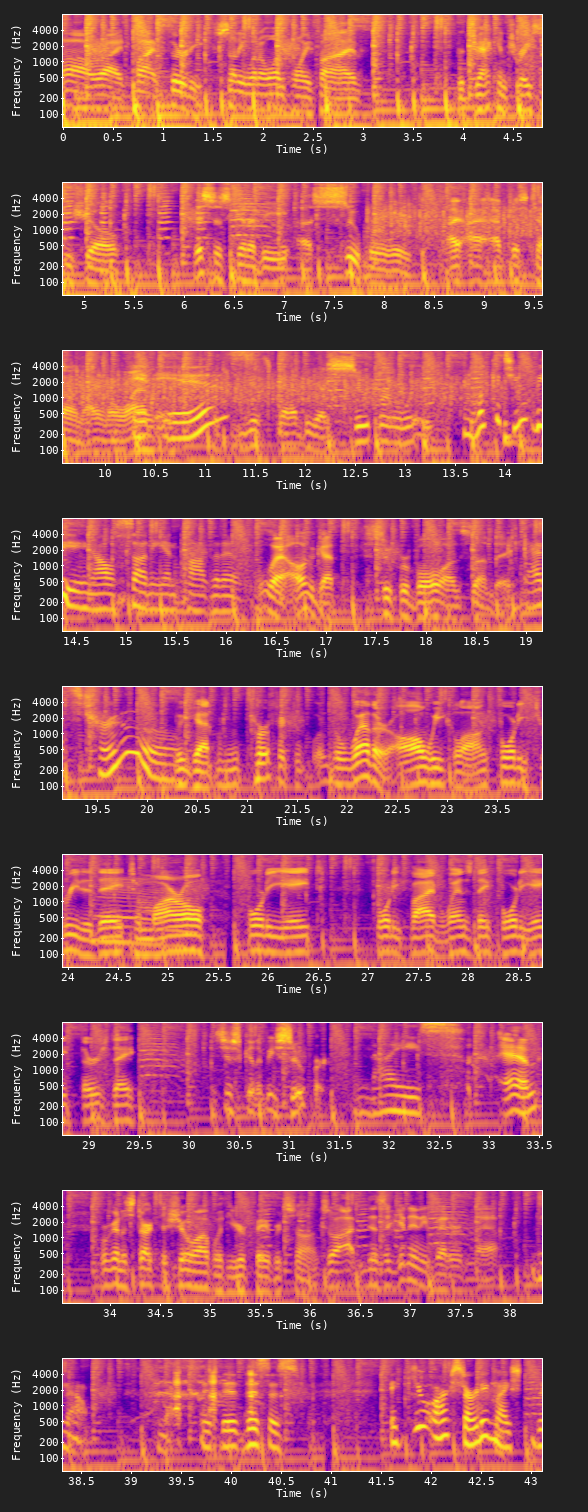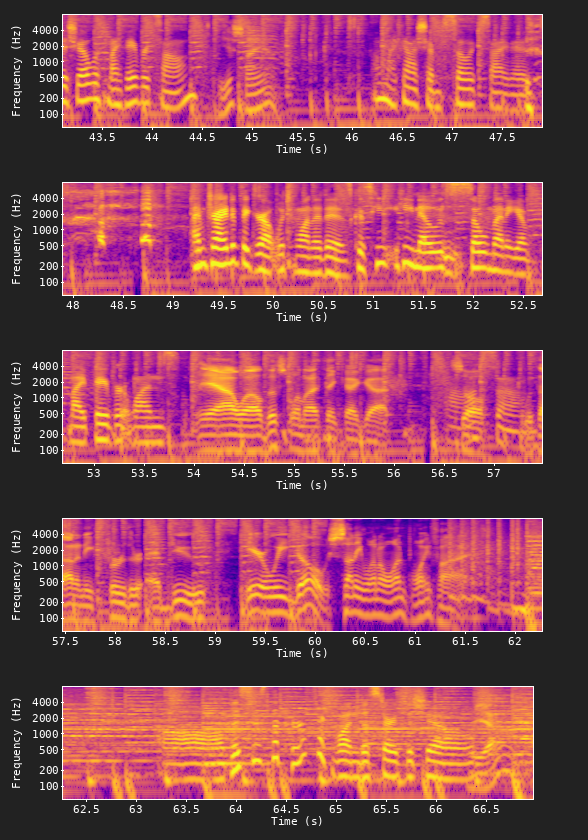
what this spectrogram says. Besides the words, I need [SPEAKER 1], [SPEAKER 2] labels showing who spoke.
[SPEAKER 1] All right, 5:30, Sunny 101.5, the Jack and Tracy Show. This is going to be a super week. I, I, I'm just telling you, I don't know why.
[SPEAKER 2] It is.
[SPEAKER 1] It's going to be a super week.
[SPEAKER 2] Look at you being all sunny and positive.
[SPEAKER 1] Well, we got Super Bowl on Sunday.
[SPEAKER 2] That's true.
[SPEAKER 1] We got perfect the weather all week long. 43 today, mm. tomorrow 48, 45 Wednesday, 48 Thursday. It's just going to be super.
[SPEAKER 2] Nice.
[SPEAKER 1] And we're going to start the show off with your favorite song. So uh, does it get any better than that?
[SPEAKER 2] No, no. This is. You are starting my the show with my favorite song.
[SPEAKER 1] Yes, I am.
[SPEAKER 2] Oh my gosh, I'm so excited. I'm trying to figure out which one it is because he he knows so many of my favorite ones.
[SPEAKER 1] Yeah, well, this one I think I got. So
[SPEAKER 2] Awesome.
[SPEAKER 1] without any further ado, here we go. Sunny 101.5.
[SPEAKER 2] Oh, this is the perfect one to start the show.
[SPEAKER 1] Yeah.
